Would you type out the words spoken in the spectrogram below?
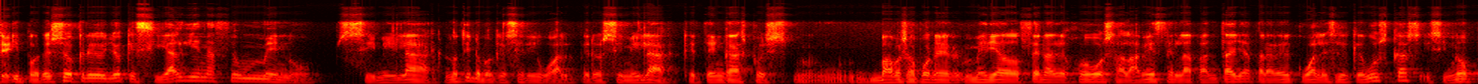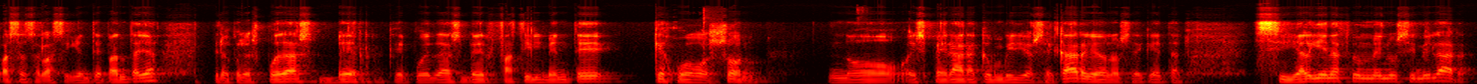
Y por eso creo yo que si alguien hace un menú similar, no tiene por qué ser igual, pero similar, que tengas, pues, mm, vamos a poner media docena de juegos a la vez en la pantalla para ver cuál es el que buscas, y si no, pasas a la siguiente pantalla, pero que los puedas ver, que puedas ver fácilmente qué juegos son no esperar a que un vídeo se cargue o no sé qué tal. Si alguien hace un menú similar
